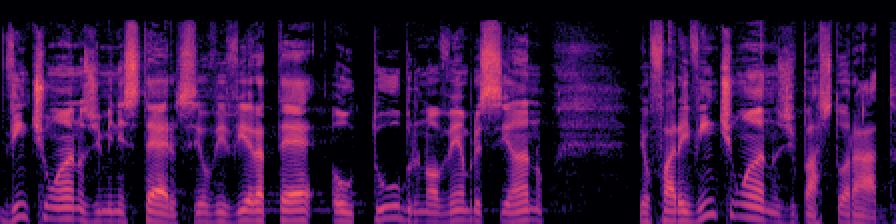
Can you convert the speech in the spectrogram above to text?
21 anos de ministério, se eu viver até outubro, novembro esse ano, eu farei 21 anos de pastorado.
